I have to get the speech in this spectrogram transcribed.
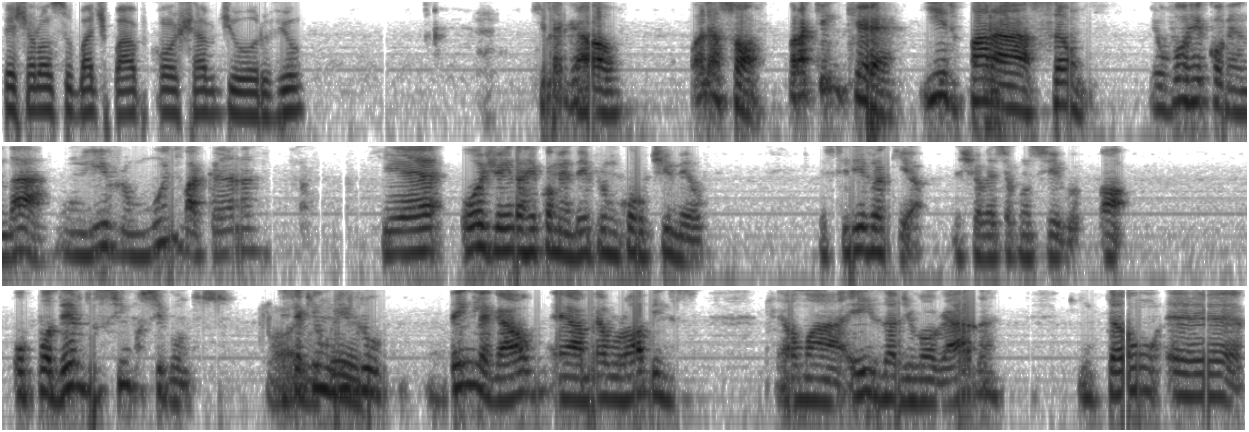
fechar nosso bate-papo com chave de ouro, viu? Que legal. Olha só, para quem quer ir para a ação, eu vou recomendar um livro muito bacana que é hoje eu ainda recomendei para um coach meu. Esse livro aqui, ó. Deixa eu ver se eu consigo. Ó, O Poder dos Cinco Segundos. Olha, Esse aqui é um livro bem legal, é a Mel Robbins, é uma ex-advogada. Então, é,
